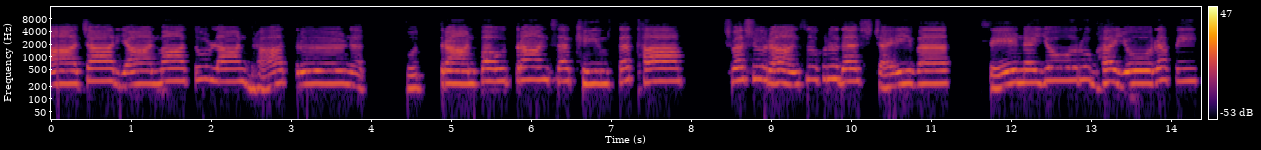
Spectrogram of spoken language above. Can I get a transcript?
आचार्यान् मातुलान् भ्रातॄन्, पुत्रान् पौत्रान् सखींस्तथा श्वशुरान् सुहृदश्चैव, सेनयोरुभयोरपि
